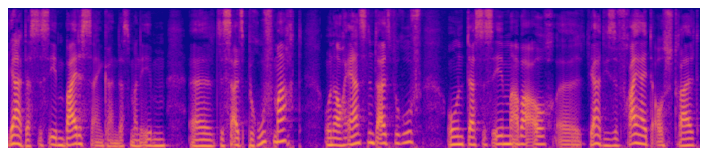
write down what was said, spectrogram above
ja, dass es eben beides sein kann. Dass man eben äh, das als Beruf macht und auch ernst nimmt als Beruf und dass es eben aber auch äh, ja diese Freiheit ausstrahlt,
